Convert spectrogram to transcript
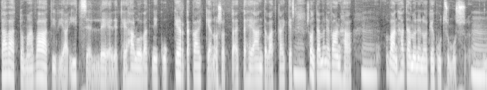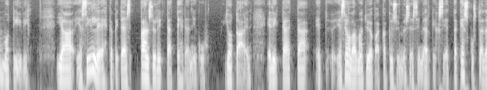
tavattoman vaativia itselleen, että he haluavat niin kuin kerta kaikkiaan osoittaa, että he antavat kaikkea. Mm. Se on tämmöinen vanha, mm. vanha tämmöinen oikein kutsumusmotiivi. Mm. Ja, ja sille ehkä pitäisi myös yrittää tehdä niin kuin jotain. Elikkä että, et, ja se on varmaan työpaikkakysymys esimerkiksi, että keskustella,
